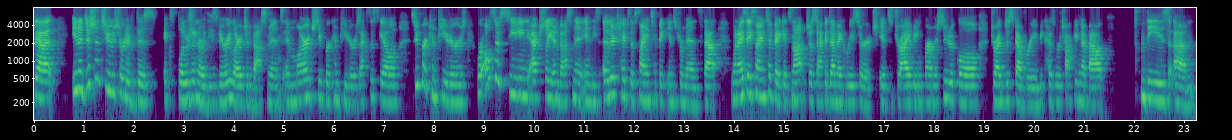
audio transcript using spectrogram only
that in addition to sort of this explosion or these very large investments in large supercomputers, exascale supercomputers, we're also seeing actually investment in these other types of scientific instruments that when I say scientific, it's not just academic research, it's driving pharmaceutical drug discovery because we're talking about these um,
